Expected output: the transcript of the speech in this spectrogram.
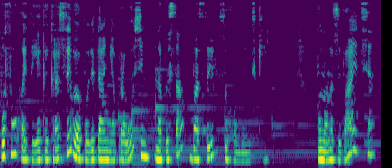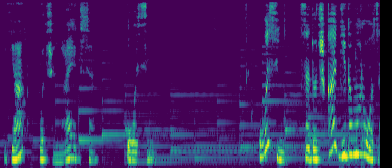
Послухайте, яке красиве оповідання про осінь написав Василь Сухоминський. Воно називається Як починається осінь. Осінь це дочка Діда Мороза,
